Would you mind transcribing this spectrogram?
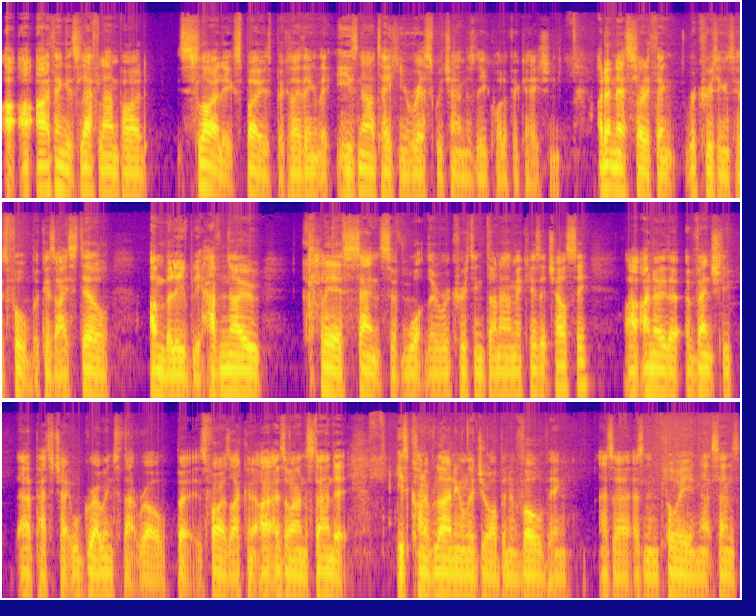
I, I think it's left Lampard slightly exposed because I think that he's now taking a risk with Champions League qualification. I don't necessarily think recruiting is his fault because I still unbelievably have no clear sense of what the recruiting dynamic is at Chelsea. I know that eventually uh, will grow into that role, but as far as I can, as I understand it, he's kind of learning on the job and evolving as a as an employee in that sense.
